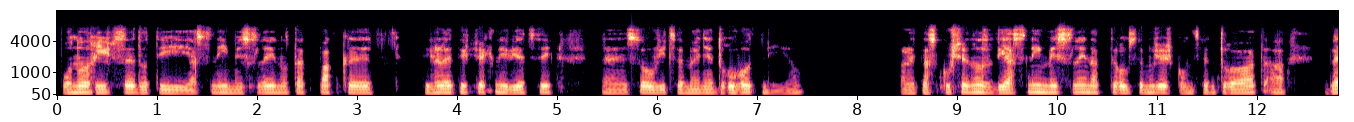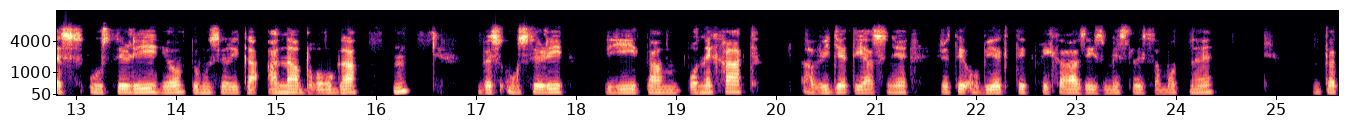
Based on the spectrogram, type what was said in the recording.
ponoříš se do té jasné mysli, no tak pak eh, tyhle ty všechny věci eh, jsou víceméně druhotný. Jo? Ale ta zkušenost jasný mysli, na kterou se můžeš koncentrovat a bez úsilí, jo, tomu se říká anabroga, hm? bez úsilí jí tam ponechat a vidět jasně, že ty objekty přichází z mysli samotné, no tak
